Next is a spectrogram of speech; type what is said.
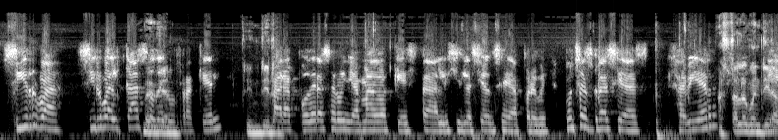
Sirva sirva el caso de Luz Raquel para poder hacer un llamado a que esta legislación se apruebe. Muchas gracias, Javier. Hasta luego, Indira.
